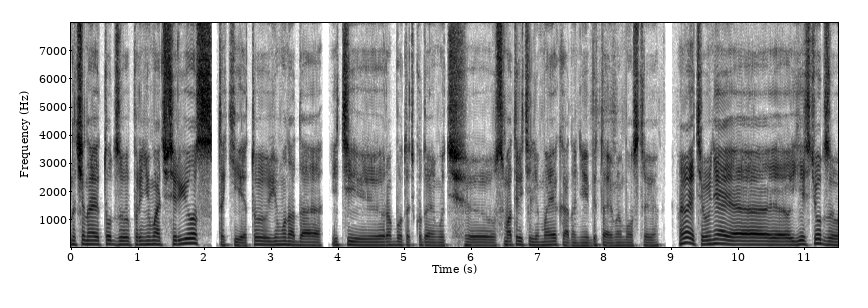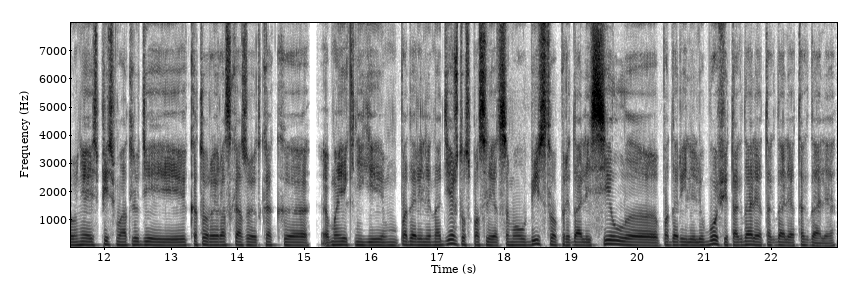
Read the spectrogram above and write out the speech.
начинает отзывы принимать всерьез такие, то ему надо идти работать куда-нибудь э, смотрителем маяка на необитаемом острове. Понимаете, у меня э, есть отзывы, у меня есть письма от людей, которые рассказывают, как э, мои книги им подарили надежду, спасли от самоубийства, придали сил, э, подарили любовь и так далее, так далее, так далее.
